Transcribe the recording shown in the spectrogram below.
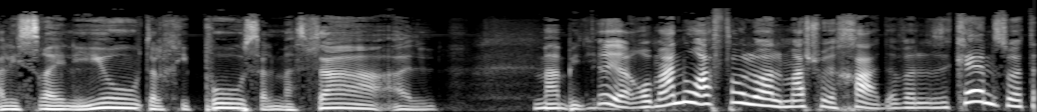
על ישראליות, על חיפוש, על מסע, על... מה בדיוק? תראי, הרומן הוא אף פעם לא על משהו אחד, אבל זה כן, זאת אומרת,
